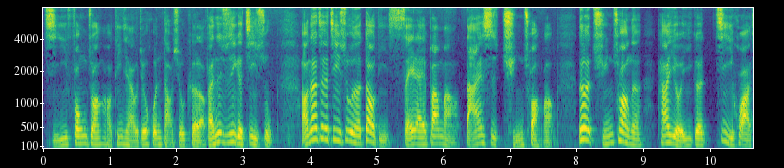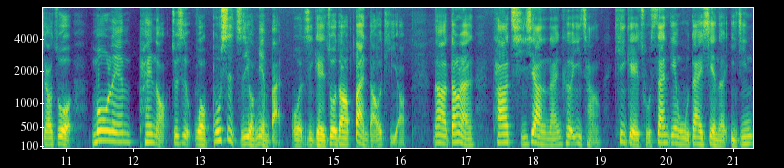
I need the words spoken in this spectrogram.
级封装，好听起来我就昏倒休克了。反正就是一个技术，好，那这个技术呢，到底谁来帮忙？答案是群创啊。那么群创呢，它有一个计划叫做 Molen Panel，就是我不是只有面板，我只可以做到半导体哦。那当然，它旗下的南科一厂 k g a 处三点五代线呢，已经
